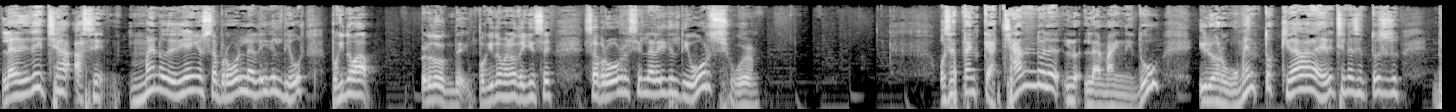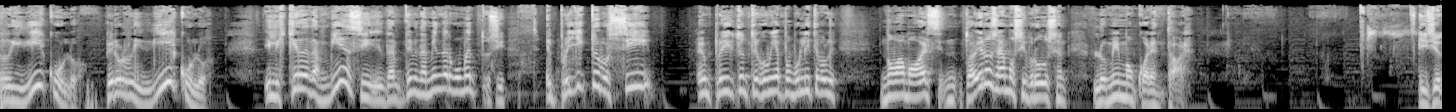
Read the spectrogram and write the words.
La derecha hace menos de 10 años se aprobó la ley del divorcio. Un poquito más, perdón, un poquito menos de 15, se aprobó recién la ley del divorcio, weón. O sea, están cachando la, magnitud y los argumentos que daba la derecha en ese entonces ridículos, pero ridículos. Y la izquierda también, sí, también, también de argumentos. Sí. El proyecto de por sí es un proyecto entre comillas populista porque no vamos a ver si, todavía no sabemos si producen lo mismo en 40 horas. Y si,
